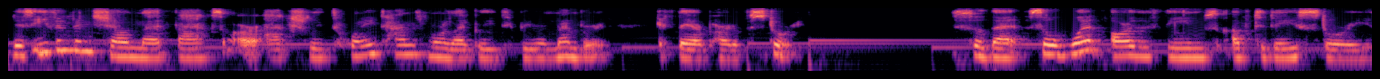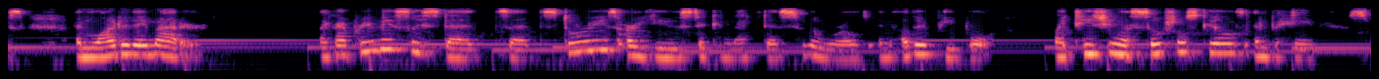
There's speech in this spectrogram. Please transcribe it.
It has even been shown that facts are actually 20 times more likely to be remembered if they are part of a story. So that so what are the themes of today's stories and why do they matter? Like I previously said, said stories are used to connect us to the world and other people by teaching us social skills and behaviors.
